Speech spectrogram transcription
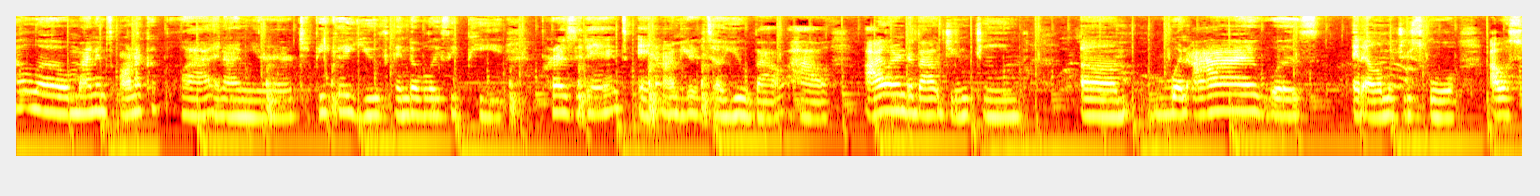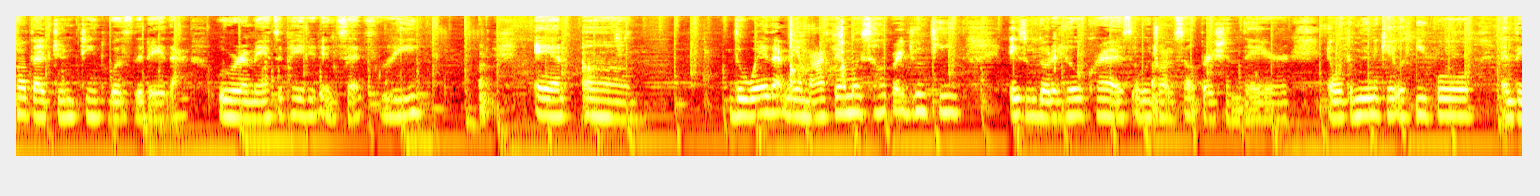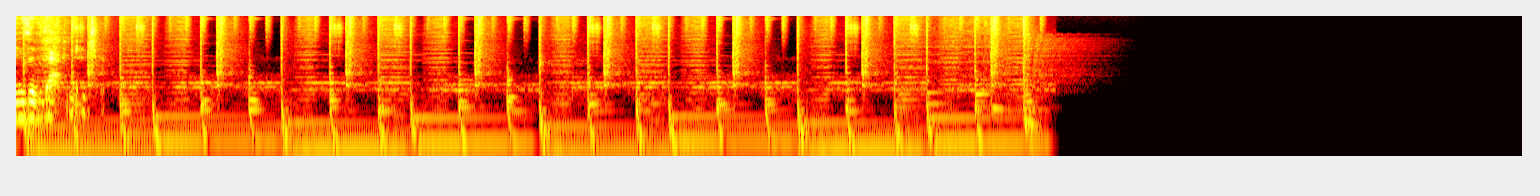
Hello, my name is Annika Platt, and I'm your Topeka Youth NAACP president, and I'm here to tell you about how I learned about Juneteenth. Um, when I was in elementary school, I was taught that Juneteenth was the day that we were emancipated and set free. And um, the way that me and my family celebrate Juneteenth is we go to Hillcrest and we join the celebration there and we communicate with people and things of that nature.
